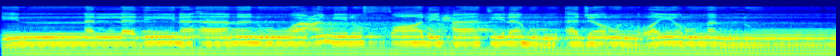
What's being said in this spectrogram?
Innal ladhina amanu wa amilus salihati lahum ajrun ghayru mamnun,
